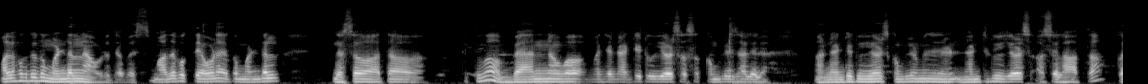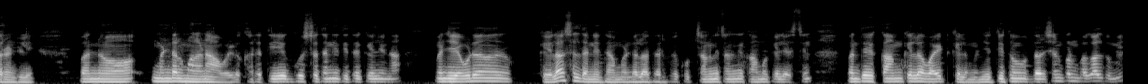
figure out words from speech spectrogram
मला फक्त तो मंडल नाही आवडत आहे बस. माझं फक्त एवढं आहे तो मंडल जसं आता किती ब्याण्णव म्हणजे नाईन्टी टू इयर्स असं कंप्लीट झालेलं आहे. नाईन्टी टू इयर्स कंप्लीट म्हणजे नाईन्टी टू इयर्स असेल हा आता करंटली पण मंडल मला नाही आवडलं. खरं ती एक गोष्ट त्यांनी तिथं केली ना म्हणजे एवढं केलं असेल त्यांनी त्या मंडळातर्फे खूप चांगली चांगली कामं केली असतील. पण ते काम केलं वाईट केलं. म्हणजे तिथं दर्शन पण बघाल तुम्ही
